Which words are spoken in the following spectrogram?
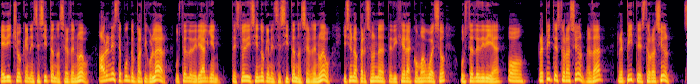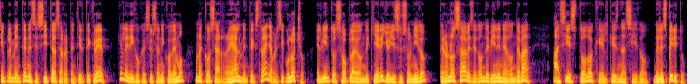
he dicho que necesitan nacer de nuevo. Ahora, en este punto en particular, usted le diría a alguien, te estoy diciendo que necesitan nacer de nuevo. Y si una persona te dijera cómo hago eso, usted le diría, oh, repite esta oración, ¿verdad? Repite esta oración. Simplemente necesitas arrepentirte y creer. ¿Qué le dijo Jesús a Nicodemo? Una cosa realmente extraña, versículo 8. El viento sopla de donde quiere y oye su sonido, pero no sabes de dónde viene ni a dónde va. Así es todo aquel que es nacido del Espíritu.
